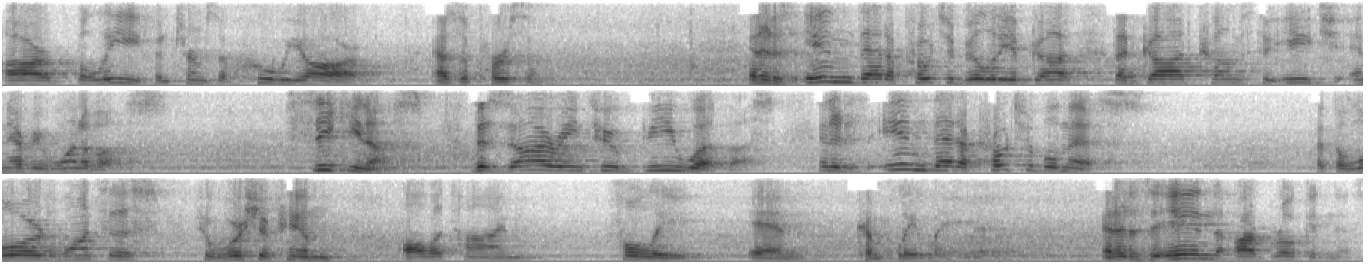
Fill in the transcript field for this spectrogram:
our belief in terms of who we are as a person. And it is in that approachability of God that God comes to each and every one of us, seeking us, desiring to be with us. And it is in that approachableness that the Lord wants us to worship him all the time, fully and completely. And it is in our brokenness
